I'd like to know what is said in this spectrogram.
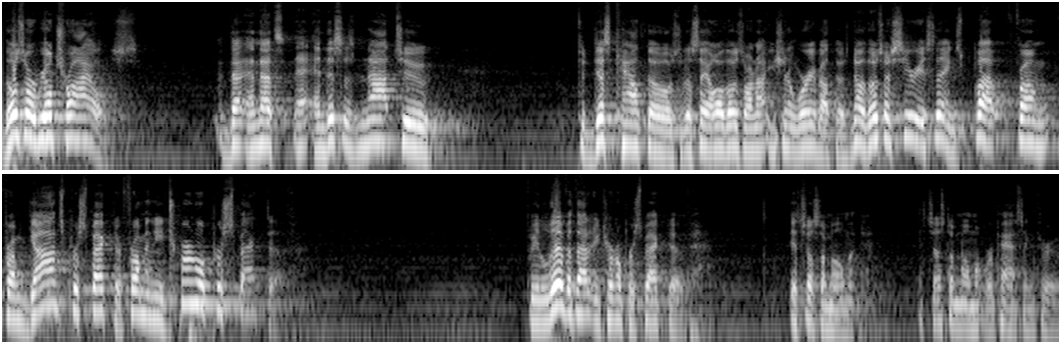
those are real trials. That, and, that's, and this is not to, to discount those or to say, oh, those are not, you shouldn't worry about those. No, those are serious things. But from, from God's perspective, from an eternal perspective, if we live with that eternal perspective, it's just a moment. It's just a moment we're passing through.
